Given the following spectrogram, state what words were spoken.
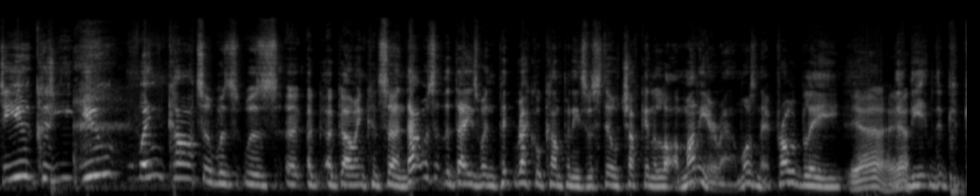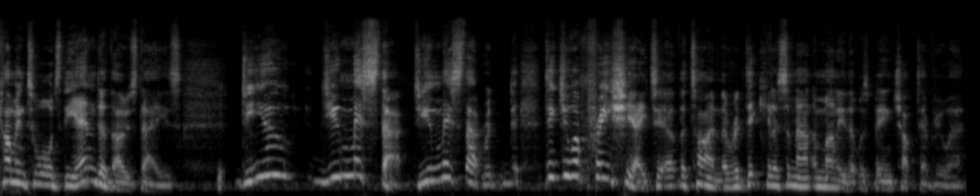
Do you? Because you, you, when Carter was was a, a, going concern, that was at the days when record companies were still chucking a lot of money around, wasn't it? Probably. Yeah, yeah. The, the, coming towards the end of those days, do you do you miss that? Do you miss that? Did you appreciate it at the time? The ridiculous amount of money that was being chucked everywhere.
